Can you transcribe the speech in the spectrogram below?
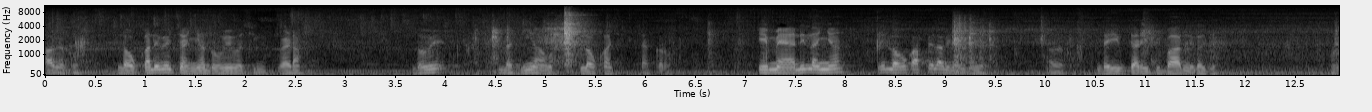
ਆ ਵੇਖੋ, ਲੋਕਾਂ ਦੇ ਵਿੱਚ ਆਈਆਂ ਦੋਵੇਂ ਵਸੀ ਵੈੜਾਂ ਦੋਵੇਂ ਲੱਗੀਆਂ ਵਾ ਲੋਕਾਂ 'ਚ ਚੈੱਕ ਕਰੋ। ਇਹ ਮੈਂ ਨਹੀਂ ਲਾਈਆਂ, ਇਹ ਲੋਕ ਆਪੇ ਲੱਗ ਜਾਂਦੇ ਆ। ਆ ਵੇਖੋ, ਡਈ ਵਿਚਾਰੀ ਵੀ ਬਾਹਰ ਨਿਕਲ ਜੀ ਹੁਣ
